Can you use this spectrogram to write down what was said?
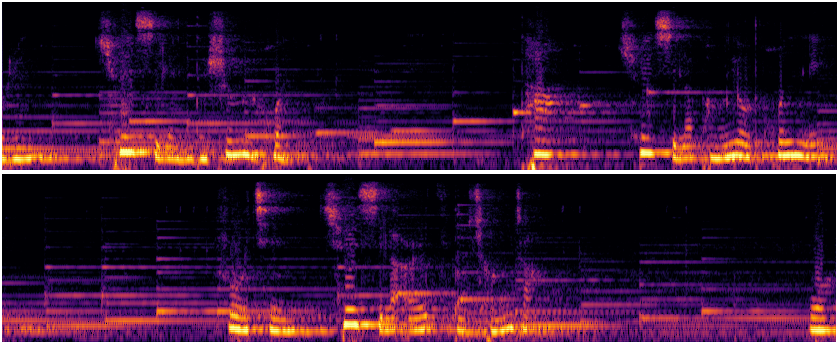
人缺席了你的生日会。他缺席了朋友的婚礼，父亲缺席了儿子的成长，我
